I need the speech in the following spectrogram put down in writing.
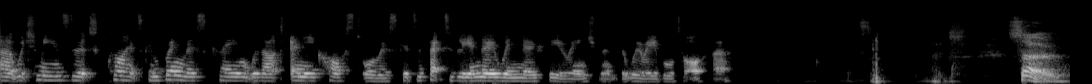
uh, which means that clients can bring this claim without any cost or risk. It's effectively a no-win, no-fee arrangement that we're able to offer. Right. So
